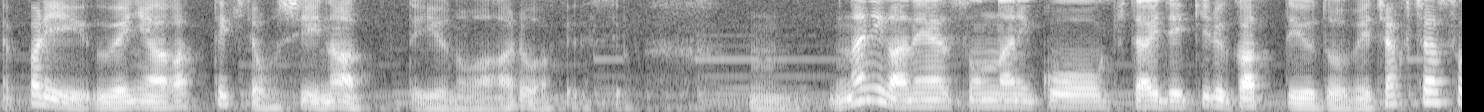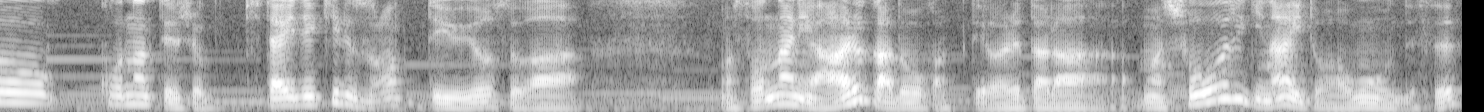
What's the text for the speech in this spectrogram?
やっぱり上に上がってきてほしいなっていうのはあるわけですよ。うん、何がねそんなにこう期待できるかっていうとめちゃくちゃそうこうなんて言うんでしょう期待できるぞっていう要素が、まあ、そんなにあるかどうかって言われたら、まあ、正直ないとは思うんです。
